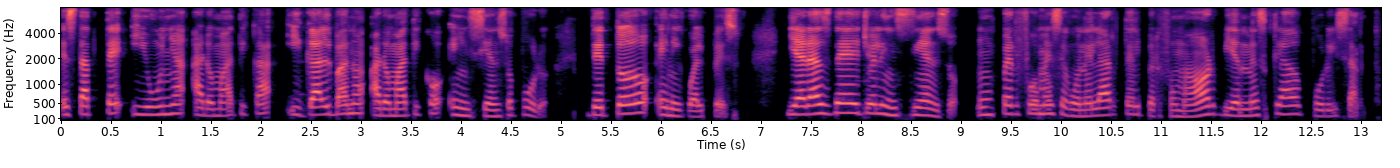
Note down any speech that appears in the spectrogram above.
estate y uña aromática y gálbano aromático e incienso puro, de todo en igual peso. Y harás de ello el incienso, un perfume según el arte del perfumador, bien mezclado, puro y santo.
